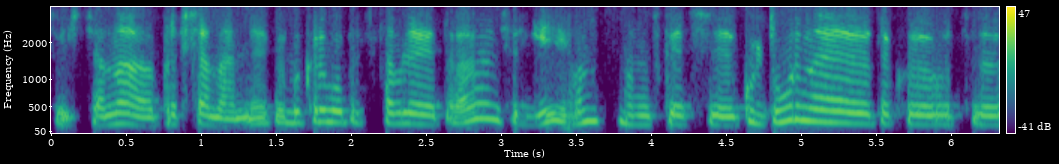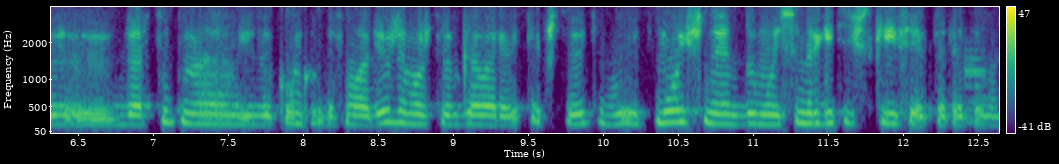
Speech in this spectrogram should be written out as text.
То есть она профессиональное как бы крыло представляет, а Сергей, он, можно сказать, культурное, такое вот э, доступное языком, когда с молодежью может разговаривать. Так что это будет мощный, думаю, синергетический эффект от этого.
